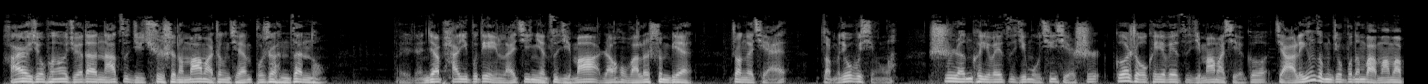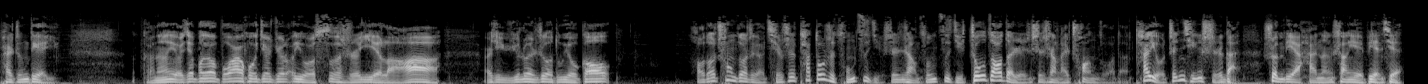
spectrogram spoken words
还有一些朋友觉得拿自己去世的妈妈挣钱不是很赞同，人家拍一部电影来纪念自己妈，然后完了顺便赚个钱，怎么就不行了？诗人可以为自己母亲写诗，歌手可以为自己妈妈写歌，贾玲怎么就不能把妈妈拍成电影？可能有些朋友不外乎就觉得，哎呦，四十亿了啊，而且舆论热度又高。好多创作者其实他都是从自己身上、从自己周遭的人身上来创作的，他有真情实感，顺便还能商业变现，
